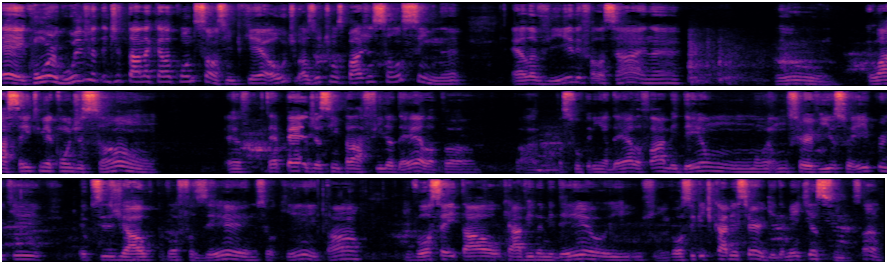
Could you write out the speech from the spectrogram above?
É, e com orgulho de, estar naquela condição, assim, porque última, as últimas páginas são assim, né? Ela vira e fala assim, ah, né? Eu, eu aceito minha condição. É, até pede assim para a filha dela, para a, sobrinha dela, fala, ah, me dê um, um, serviço aí, porque eu preciso de algo para fazer, não sei o que e tal. E vou aceitar o que a vida me deu, e enfim, vou seguir de cabeça erguida, meio que assim, sabe?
